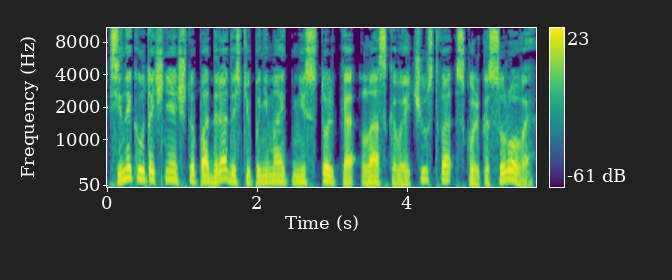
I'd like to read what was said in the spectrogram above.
Синека уточняет, что под радостью понимает не столько ласковое чувство, сколько суровое.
